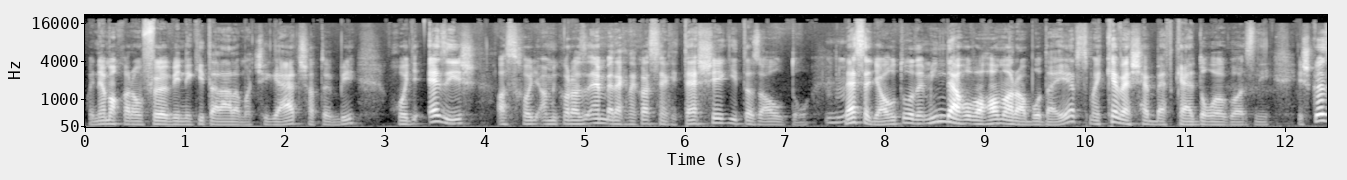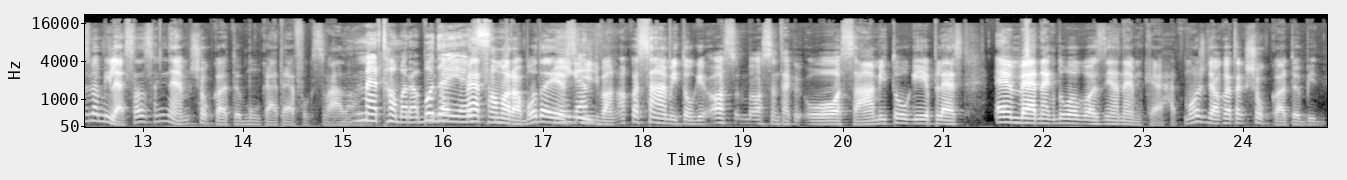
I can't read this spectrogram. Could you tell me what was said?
hogy nem akarom fölvinni, kitalálom a csigát, stb., hogy ez is az, hogy amikor az embereknek azt mondják, hogy tessék, itt az autó. Uh-huh. Lesz egy autó, de mindenhova hamarabb odaérsz, majd kevesebbet kell dolgozni. És közben mi lesz az, hogy nem, sokkal több munkát el fogsz vállalni. Mert hamarabb odaérsz. Mert hamarabb odaérsz, Igen. így van. Akkor számítógép, azt, azt mondták, hogy ó, számítógép lesz, embernek dolgoznia nem kell. Hát most gyakorlatilag sokkal több id-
